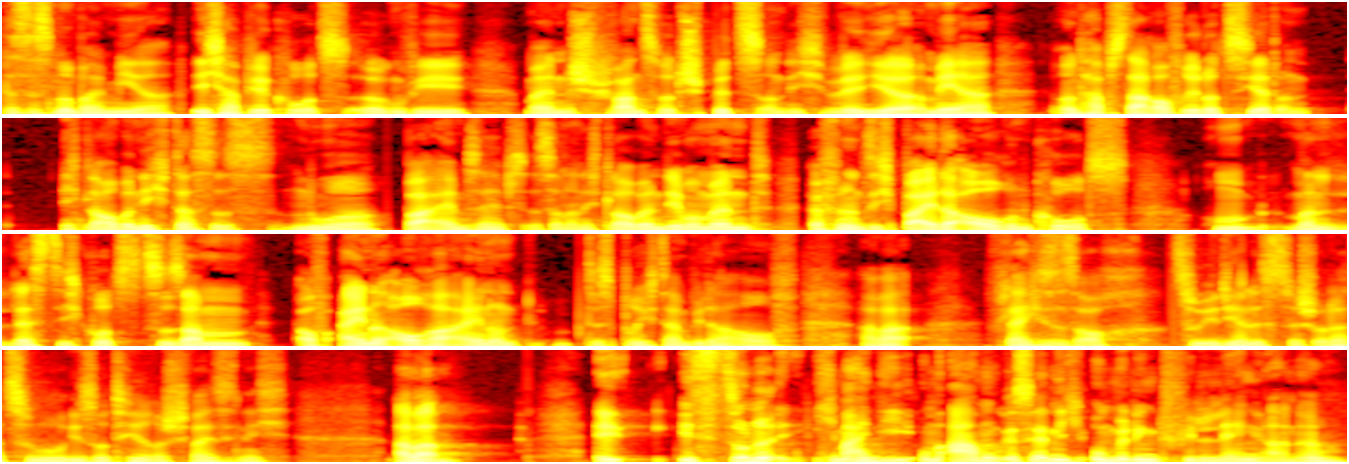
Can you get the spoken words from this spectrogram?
das ist nur bei mir. Ich habe hier kurz irgendwie, mein Schwanz wird spitz und ich will hier mehr und habe es darauf reduziert und ich glaube nicht, dass es nur bei einem selbst ist, sondern ich glaube, in dem Moment öffnen sich beide Auren kurz und man lässt sich kurz zusammen auf eine Aura ein und das bricht dann wieder auf. Aber vielleicht ist es auch zu idealistisch oder zu esoterisch, weiß ich nicht. Aber Äh, Ist so eine, ich meine, die Umarmung ist ja nicht unbedingt viel länger, ne?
